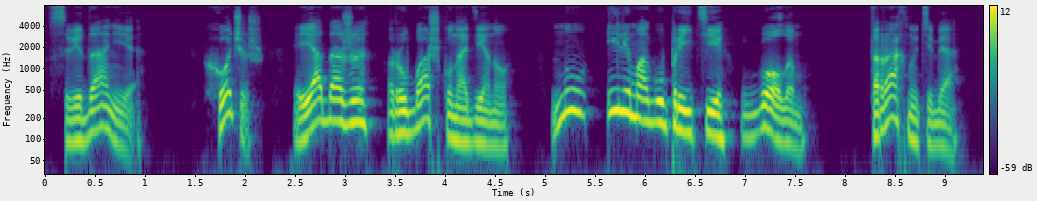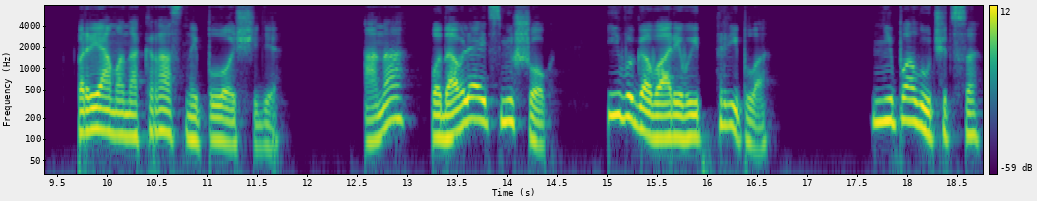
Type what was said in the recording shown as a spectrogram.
Свидание. Хочешь, Я даже рубашку надену. Ну, или могу прийти голым. Трахну тебя прямо на Красной площади. Она подавляет смешок и выговаривает хрипло. Не получится.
